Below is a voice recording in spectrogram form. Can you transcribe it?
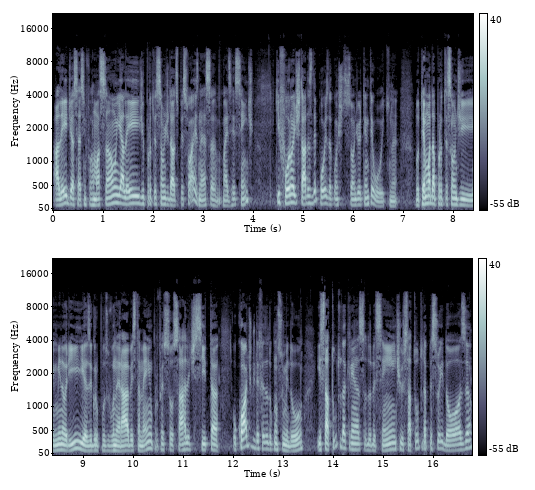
a lei de acesso à informação e a lei de proteção de dados pessoais, né? essa mais recente, que foram editadas depois da Constituição de 88. Né? No tema da proteção de minorias e grupos vulneráveis também, o professor Sarlet cita o Código de Defesa do Consumidor, Estatuto da Criança e Adolescente, o Estatuto da Pessoa Idosa,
